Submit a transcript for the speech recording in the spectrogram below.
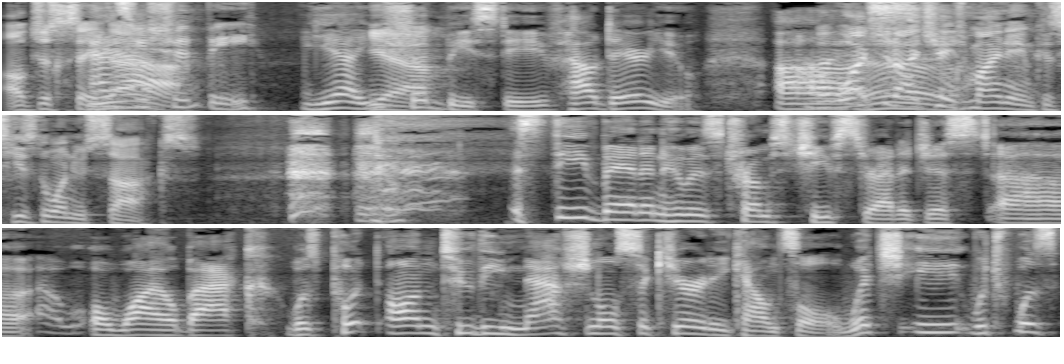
I'll just say As that. you should be. Yeah, you yeah. should be, Steve. How dare you? Uh, well, why should I change my name? Because he's the one who sucks. Steve Bannon, who is Trump's chief strategist, uh, a while back was put onto the National Security Council, which which was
